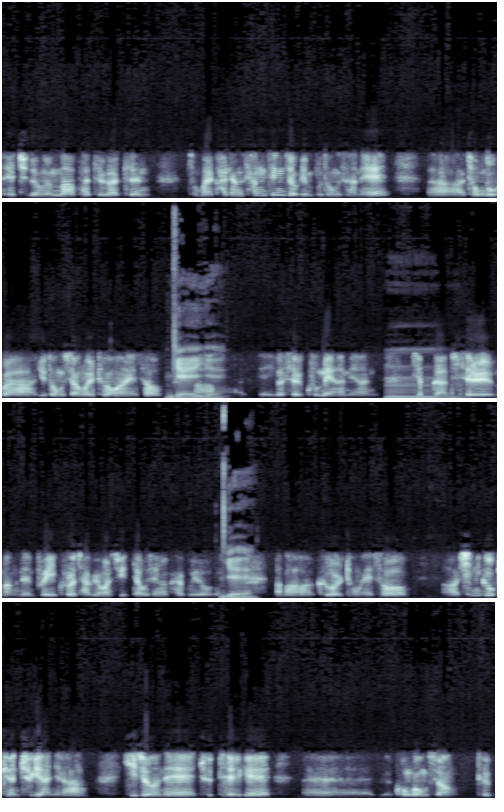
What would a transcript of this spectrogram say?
대치동 음마아파트 같은 정말 가장 상징적인 부동산에 아, 정부가 유동성을 통해서 예, 예. 어, 이것을 구매하면 음. 집값을 막는 브레이크로 작용할 수 있다고 생각하고요. 예. 어, 그걸 통해서 어, 신규 건축이 아니라 기존의 주택의 에, 공공성, 즉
